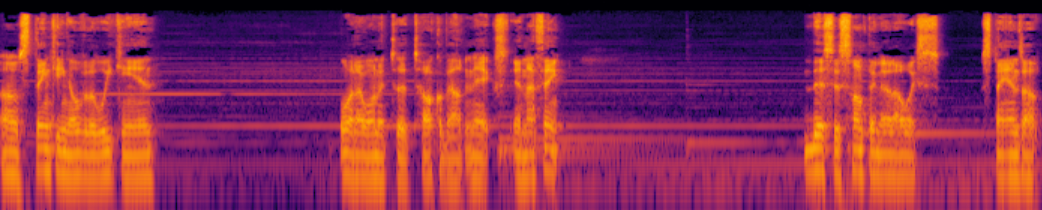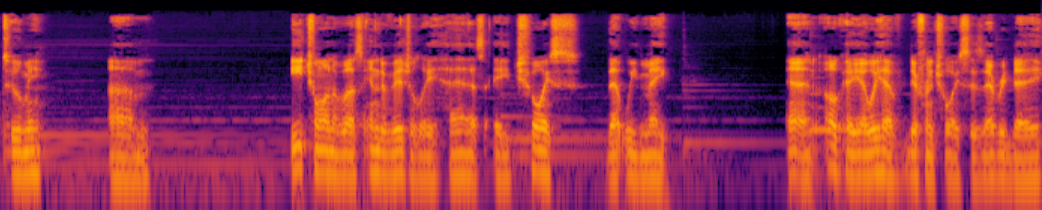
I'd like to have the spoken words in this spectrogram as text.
I was thinking over the weekend what I wanted to talk about next. And I think this is something that always stands out to me. Um, each one of us individually has a choice that we make. And okay, yeah, we have different choices every day.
